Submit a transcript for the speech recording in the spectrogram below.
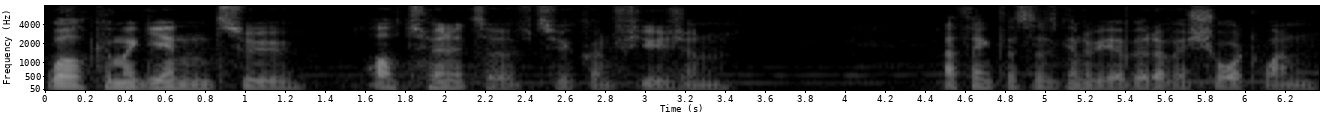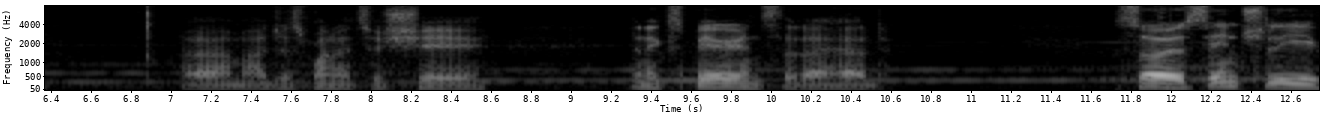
Welcome again to Alternative to Confusion. I think this is going to be a bit of a short one. Um, I just wanted to share an experience that I had. So essentially,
